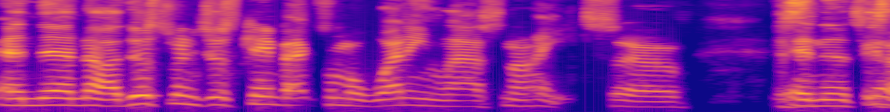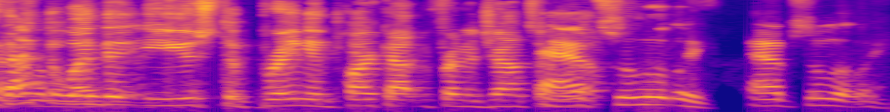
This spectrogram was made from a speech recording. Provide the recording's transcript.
and then uh, this one just came back from a wedding last night. So, Is, and it's is that the one that you used to bring and park out in front of Johnson? Absolutely, absolutely.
